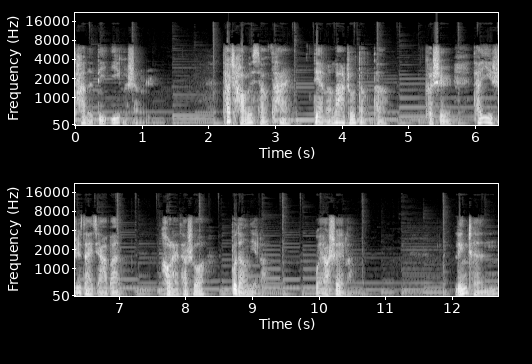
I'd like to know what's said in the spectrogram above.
他的第一个生日。他炒了小菜，点了蜡烛等他。可是他一直在加班。后来他说不等你了，我要睡了。凌晨，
